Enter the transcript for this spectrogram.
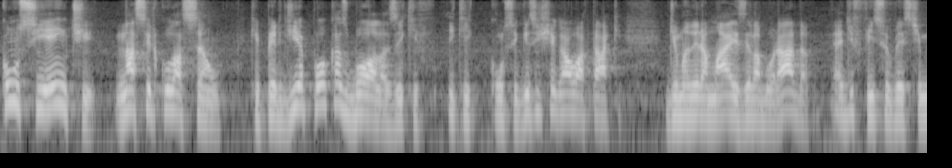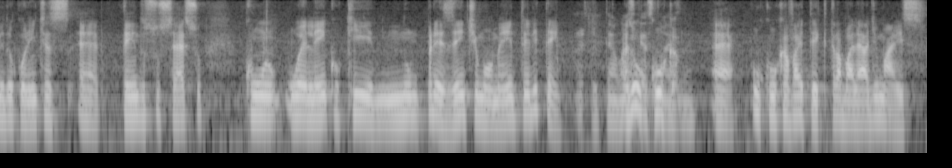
consciente na circulação, que perdia poucas bolas e que, e que conseguisse chegar ao ataque de maneira mais elaborada, é difícil ver esse time do Corinthians é, tendo sucesso com o elenco que, num presente momento, ele tem. tem Mas o Cuca, né? é, o Cuca vai ter que trabalhar demais.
